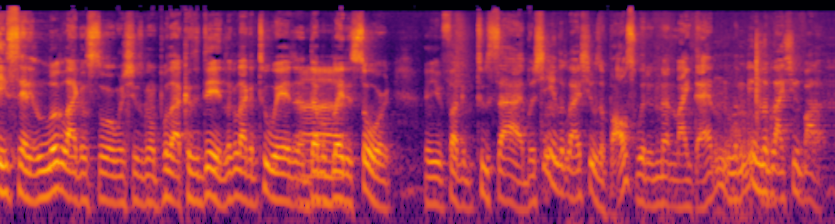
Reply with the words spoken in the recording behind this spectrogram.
He said it looked like a sword when she was gonna pull out, cause it did look like a two-edged, a Uh. double-bladed sword, and you fucking two sides. But she didn't look like she was a boss with it, or nothing like that. It didn't look like she was about to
